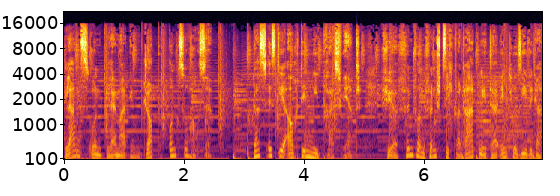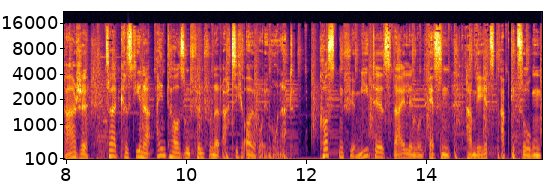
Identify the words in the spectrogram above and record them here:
Glanz und Glamour im Job und zu Hause. Das ist ihr auch den Mietpreis wert. Für 55 Quadratmeter inklusive Garage zahlt Christina 1580 Euro im Monat. Kosten für Miete, Styling und Essen haben wir jetzt abgezogen.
